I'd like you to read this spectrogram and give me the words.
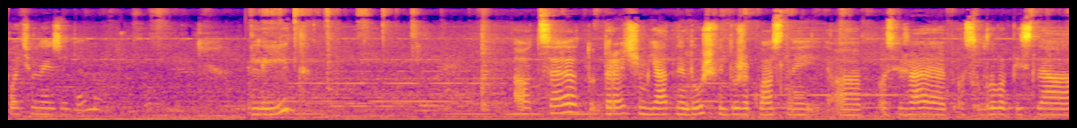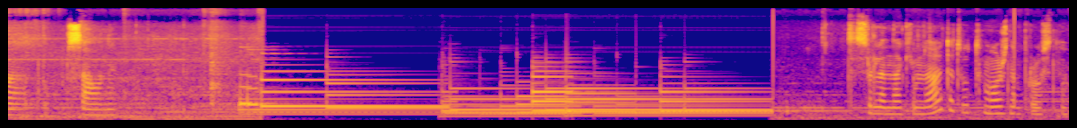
Потім в неї зайдемо. Лід. А це, до речі, м'ятний душ, він дуже класний, освіжає, особливо після сауни. Це соляна кімната, тут можна просто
